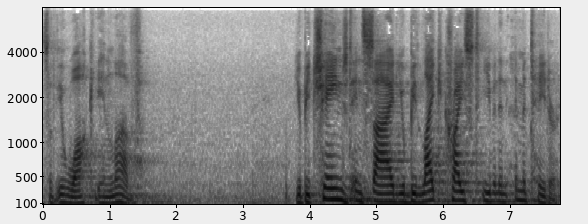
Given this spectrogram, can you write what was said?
so that you'll walk in love. You'll be changed inside. You'll be like Christ, even an imitator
